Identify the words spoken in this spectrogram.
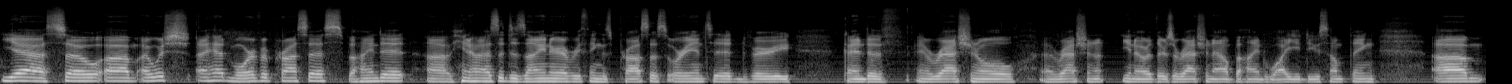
Yeah, so um, I wish I had more of a process behind it. Uh, you know, as a designer, everything is process oriented, very kind of irrational, uh. You know, there's a rationale behind why you do something. Um,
